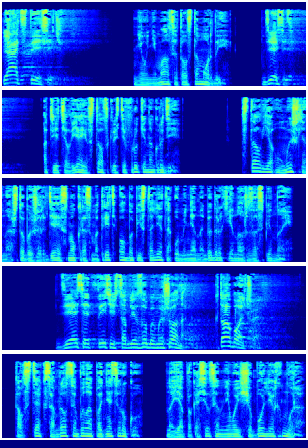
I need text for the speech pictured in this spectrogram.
«Пять тысяч!» Не унимался толстомордый. «Десять!» — ответил я и встал, скрестив руки на груди. Встал я умышленно, чтобы жердяй смог рассмотреть оба пистолета у меня на бедрах и нож за спиной. «Десять тысяч саблезубый мышонок! Кто больше?» Толстяк собрался было поднять руку, но я покосился на него еще более хмуро.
